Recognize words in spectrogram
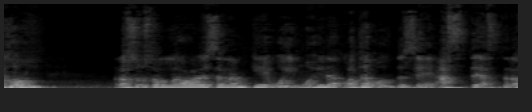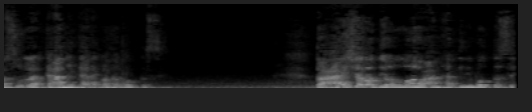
এখন রাসুল সাল্লামকে ওই মহিলা কথা বলতেছে, আস্তে আস্তে রাসুল্লাহ কানে কানে কথা বলতেছে। তো আয়েশা রাদিয়াল্লাহু আনহা তিনি বলতেছে,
